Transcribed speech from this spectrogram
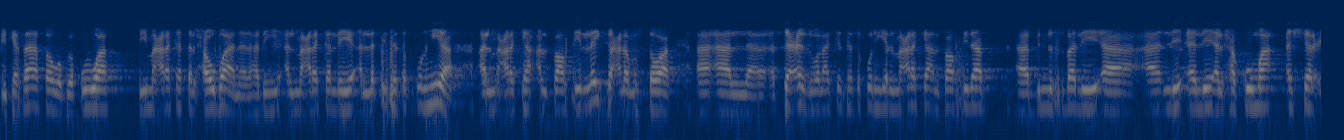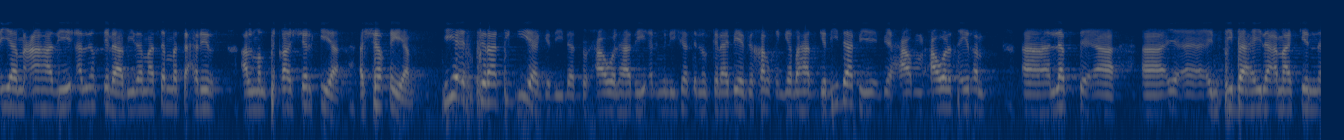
بكثافة وبقوة في معركة الحوبان، هذه المعركة التي ستكون هي المعركة الفاصلة ليس على مستوى آه، التعز ولكن ستكون هي المعركة الفاصلة آه، بالنسبة آه، للحكومة الشرعية مع هذه الانقلاب إذا ما تم تحرير المنطقة الشرقية الشرقية. هي استراتيجية جديدة تحاول هذه الميليشيات الانقلابية في خلق جبهات جديدة في محاولة أيضا لفت انتباه إلى أماكن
